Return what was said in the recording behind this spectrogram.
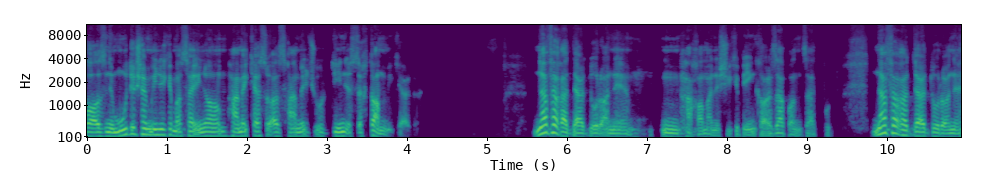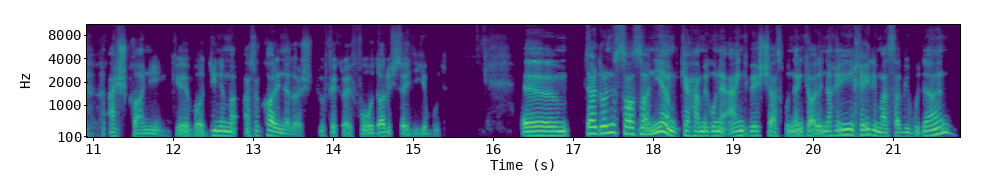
بازنمودش هم اینه که مثلا اینا همه کس رو از همه جور دین استخدام می‌کردن. نه فقط در دوران هخامنشی که به این کار زبان زد بود. نه فقط در دوران اشکانی که با دین اصلا کاری نداشت. تو فکرهای فودال چیزای دیگه بود. در دوران ساسانی هم که همه گونه انگ بهش چسبوندن که حالا این خیلی مذهبی بودن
